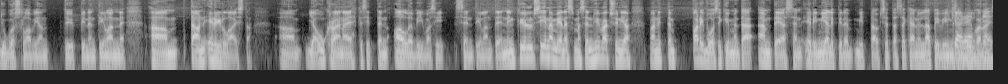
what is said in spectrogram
Jugoslavian tyyppinen tilanne. Ähm, Tämä on erilaista. Ähm, ja Ukraina ehkä sitten alleviivasi sen tilanteen. Niin kyllä siinä mielessä mä sen hyväksyn ja mä oon nyt pari vuosikymmentä MTSn eri mielipidemittauksia tässä käynyt läpi viimeisen kuukauden.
